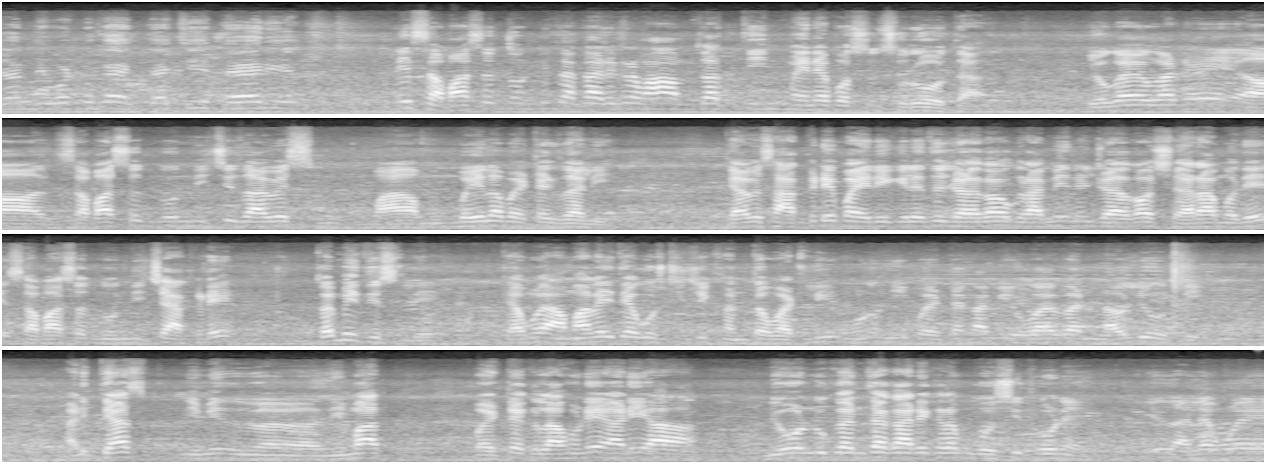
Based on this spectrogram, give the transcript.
ज्या निवडणुका आहेत त्याची तयारी नाही सभासद नोंदणीचा कार्यक्रम हा आमचा तीन महिन्यापासून सुरू होता. योगायोगाने सभासद नोंदणीची ज्यावेळेस मा- मुंबईला बैठक झाली त्यावेळेस आकडे पाहिले गेले तर जळगाव ग्रामीण आणि जळगाव शहरामध्ये सभासद नोंदणीचे आकडे कमी दिसले. त्यामुळे आम्हालाही त्या गोष्टीची खंत वाटली. म्हणून ही बैठक आम्ही योगायोगाने लावली होती. आणि त्याच निमि निमात बैठक लावणे आणि निवडणुकांचा कार्यक्रम घोषित होणे हे झाल्यामुळे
